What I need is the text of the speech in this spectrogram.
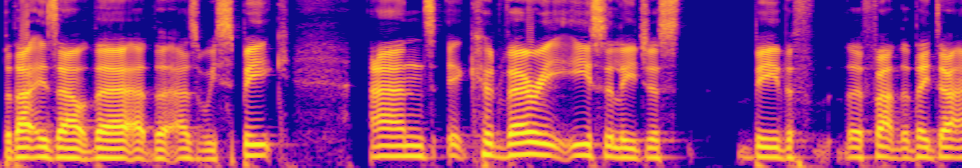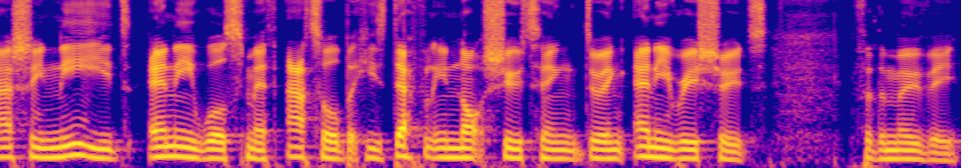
But that is out there the, as we speak, and it could very easily just be the the fact that they don't actually need any Will Smith at all, but he's definitely not shooting, doing any reshoots for the movie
